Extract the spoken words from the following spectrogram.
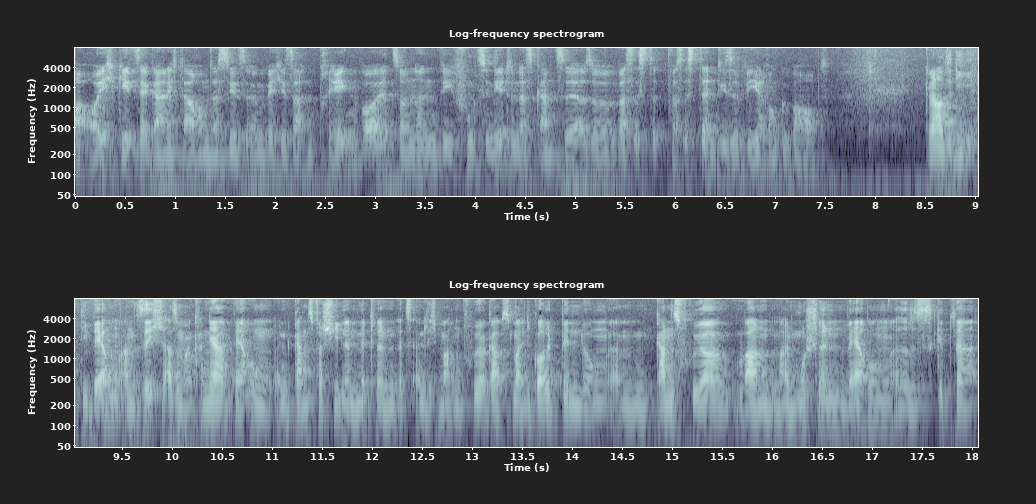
bei euch geht es ja gar nicht darum, dass ihr jetzt irgendwelche Sachen prägen wollt, sondern wie funktioniert denn das Ganze? Also was ist, was ist denn diese Währung überhaupt? Genau, also die, die Währung an sich, also man kann ja Währung in ganz verschiedenen Mitteln letztendlich machen. Früher gab es mal die Goldbindung, ähm, ganz früher waren mal Muscheln Währung, also das gibt ja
